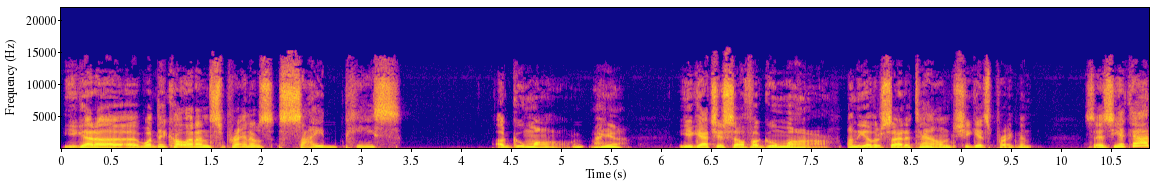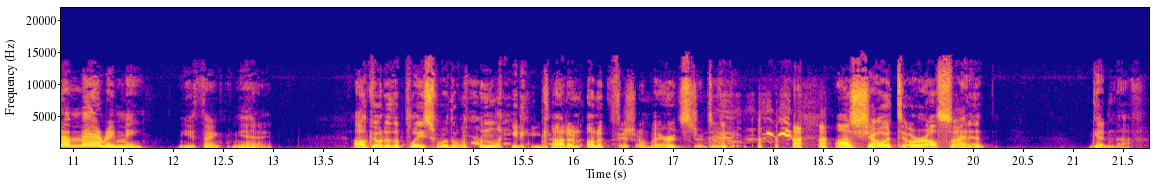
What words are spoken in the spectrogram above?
You got a, a what they call it on Sopranos, side piece, a gumar. Yeah. You got yourself a gumar on the other side of town. She gets pregnant, says you gotta marry me. You think, yeah, I'll go to the place where the one lady got an unofficial marriage certificate. I'll show it to her. I'll sign it. Good enough.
